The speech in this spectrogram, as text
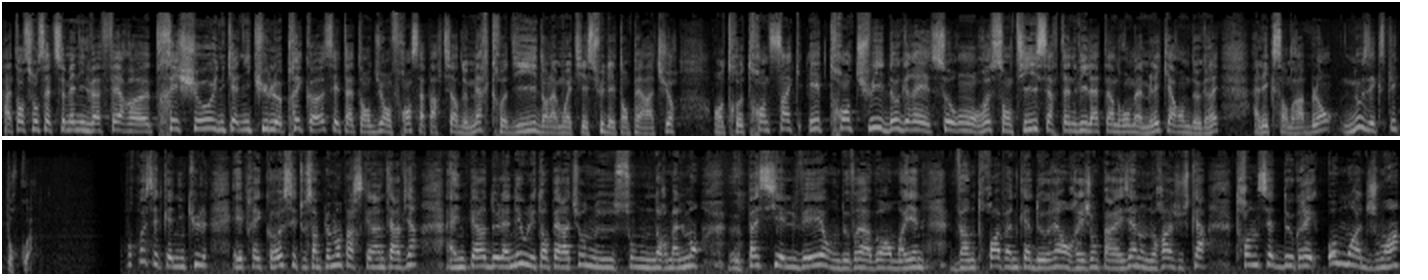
Attention, cette semaine, il va faire euh, très chaud. Une canicule précoce est attendue en France à partir de mercredi. Dans la moitié sud, les températures entre 35 et 38 degrés seront ressenties. Certaines villes atteindront même les 40 degrés. Alexandra Blanc nous explique pourquoi. Pourquoi cette canicule est précoce? C'est tout simplement parce qu'elle intervient à une période de l'année où les températures ne sont normalement euh, pas si élevées. On devrait avoir en moyenne 23-24 degrés en région parisienne. On aura jusqu'à 37 degrés au mois de juin.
